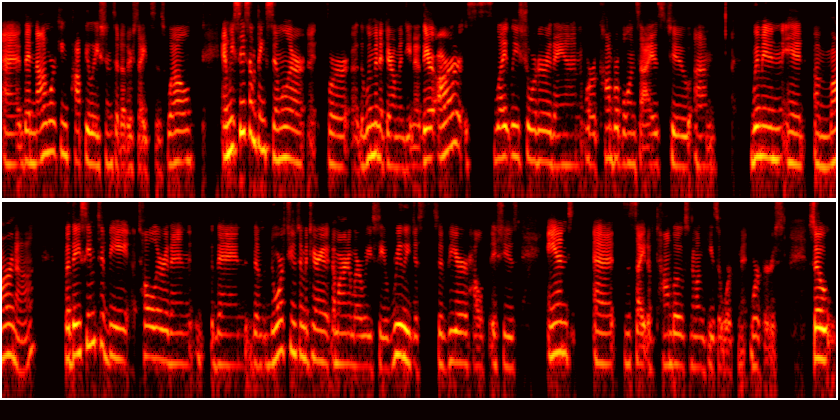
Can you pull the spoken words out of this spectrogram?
and than non-working populations at other sites as well. And we see something similar uh, for uh, the women at Deir el-Medina. There are slightly shorter than or comparable in size to um, women at Amarna, but they seem to be taller than than the North Tomb Cemetery at Amarna, where we see really just severe health issues, and at the site of Tombos and among Giza work, workers. So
